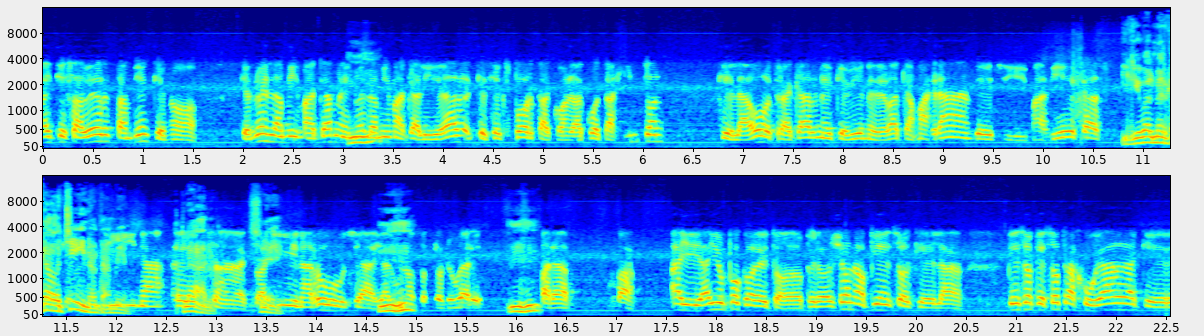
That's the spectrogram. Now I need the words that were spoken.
Hay que saber también que no que no es la misma carne, no es la misma calidad que se exporta con la cuota Hilton que la otra carne que viene de vacas más grandes y más viejas. Y que va al mercado chino también. China, Claro, exacto, a sí. China, Rusia y algunos otros lugares para hay hay un poco de todo, pero yo no pienso que la pienso que es otra jugada que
